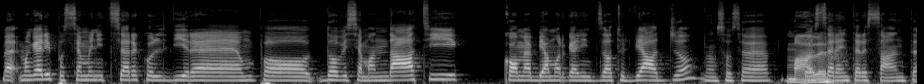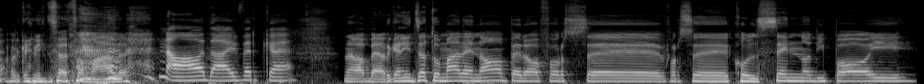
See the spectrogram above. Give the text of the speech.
Beh, magari possiamo iniziare col dire un po' dove siamo andati, come abbiamo organizzato il viaggio. Non so se Male. può essere interessante. Organizzato male. No, dai, perché? No, vabbè, organizzato male no, però forse, forse col senno di poi,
